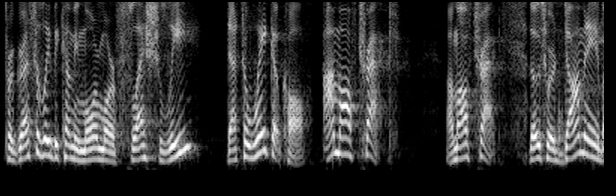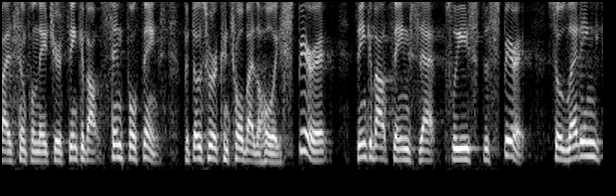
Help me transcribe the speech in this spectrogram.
progressively becoming more and more fleshly, that's a wake up call. I'm off track. I'm off track. Those who are dominated by the sinful nature think about sinful things, but those who are controlled by the Holy Spirit think about things that please the Spirit. So letting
